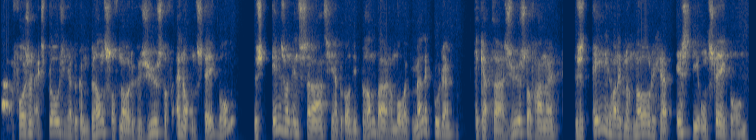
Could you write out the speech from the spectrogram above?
Ja, voor zo'n explosie heb ik een brandstof nodig, een zuurstof en een ontsteekbron. Dus in zo'n installatie heb ik al die brandbare molk melkpoeder. Ik heb daar zuurstof hangen. Dus het enige wat ik nog nodig heb, is die ontsteekbron.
